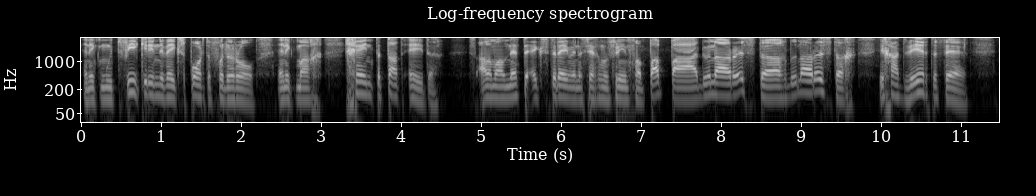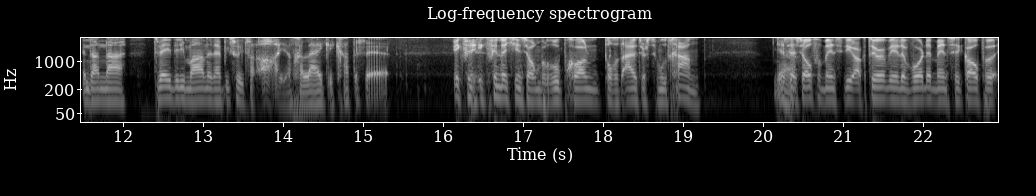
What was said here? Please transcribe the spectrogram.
En ik moet vier keer in de week sporten voor de rol. En ik mag geen patat eten. Het is allemaal net te extreem. En dan zegt mijn vriend van... Papa, doe nou rustig. Doe nou rustig. Je gaat weer te ver. En dan na twee, drie maanden heb ik zoiets van... Oh, je had gelijk. Ik ga te ver. Ik vind, ik vind dat je in zo'n beroep gewoon tot het uiterste moet gaan. Ja. Er zijn zoveel mensen die acteur willen worden. Mensen kopen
